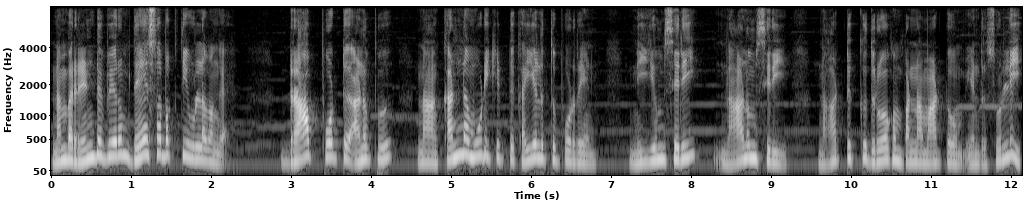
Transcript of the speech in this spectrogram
நம்ம ரெண்டு பேரும் தேசபக்தி உள்ளவங்க. ட்ராப் போட்டு அனுப்பு நான் கண்ணை மூடிக்கிட்டு கையெழுத்து போடுறேன். நீயும் சரி நானும் சரி நாட்டுக்கு துரோகம் பண்ண மாட்டோம் என்று சொல்லி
